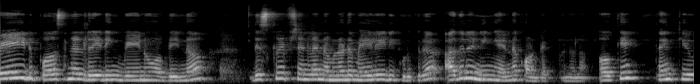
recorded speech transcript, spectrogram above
பெய்டு பர்சனல் ரீடிங் வேணும் அப்படின்னா டிஸ்கிரிப்ஷனில் நம்மளோட மெயில் ஐடி கொடுக்குற அதில் நீங்கள் என்ன காண்டாக்ட் பண்ணலாம். ஓகே தேங்க்யூ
